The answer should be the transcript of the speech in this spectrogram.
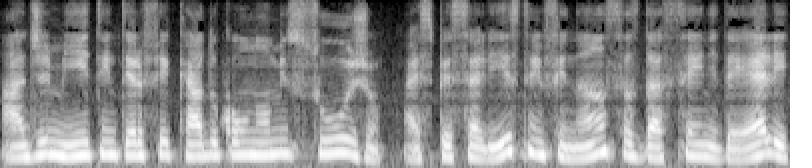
admitem ter ficado com o nome sujo. A especialista em finanças da CNDL,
